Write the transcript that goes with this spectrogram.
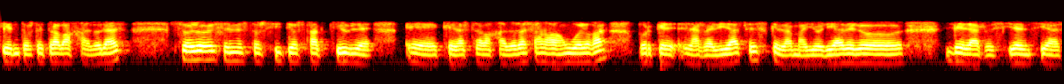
cientos de trabajadoras, solo es en estos sitios factible eh, que las trabajadoras hagan huelga porque la realidad es que la mayoría de, los, de las residencias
